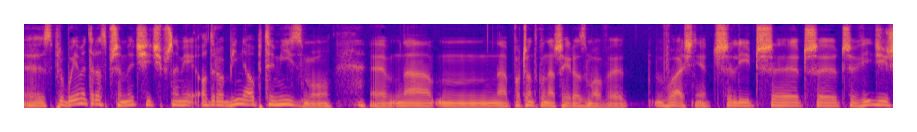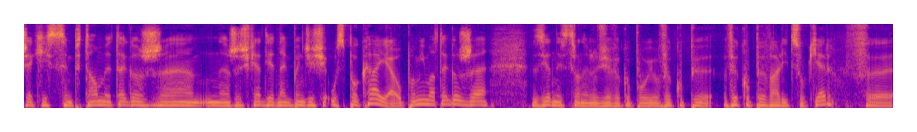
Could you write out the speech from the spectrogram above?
e, spróbujemy teraz przemycić przynajmniej odrobinę optymizmu e, na, mm, na początku naszej rozmowy. Właśnie, czyli czy, czy, czy widzisz jakieś symptomy tego, że, że świat jednak będzie się uspokajał, pomimo tego, że z jednej strony ludzie wykupy, wykupywali cukier w, e,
